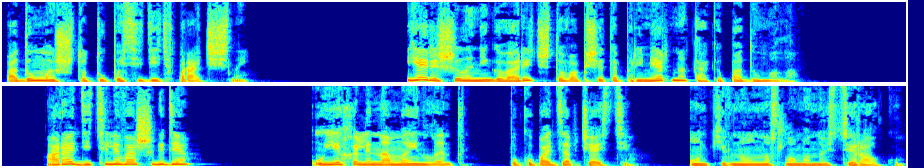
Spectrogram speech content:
подумаешь, что тупо сидеть в прачечной». Я решила не говорить, что вообще-то примерно так и подумала. «А родители ваши где?» «Уехали на Мейнленд, покупать запчасти. Он кивнул на сломанную стиралку.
